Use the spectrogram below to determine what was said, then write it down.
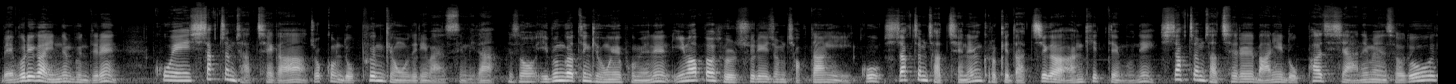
매부리가 있는 분들은 코의 시작점 자체가 조금 높은 경우들이 많습니다. 그래서 이분 같은 경우에 보면은 이마뼈 돌출이 좀 적당히 있고 시작점 자체는 그렇게 낮지가 않기 때문에 시작점 자체를 많이 높아지지 않으면서도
